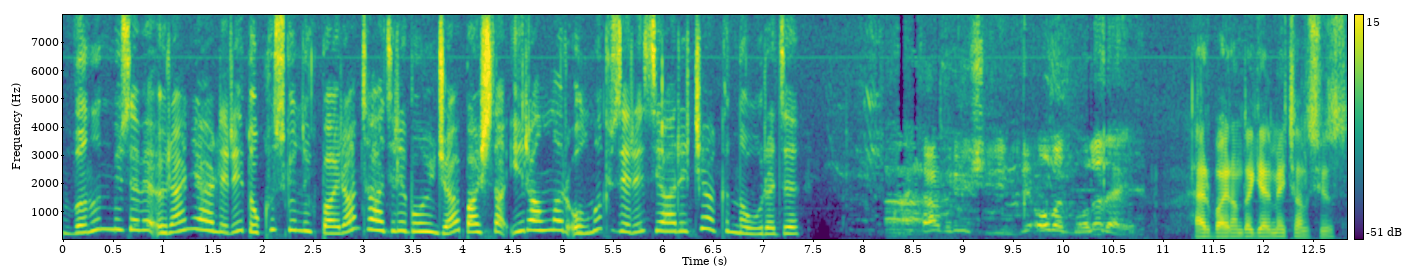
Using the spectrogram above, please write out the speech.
Van'ın müze ve öğren yerleri 9 günlük bayram tatili boyunca başta İranlılar olmak üzere ziyaretçi akınına uğradı. Her bayramda gelmeye çalışıyoruz.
